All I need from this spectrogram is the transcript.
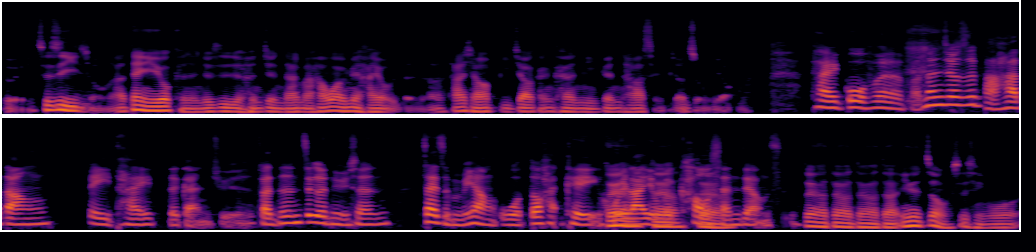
对，这是一种啦。但也有可能就是很简单嘛，他外面还有人啊，他想要比较看看你跟他谁比较重要嘛。太过分了吧？但就是把他当备胎的感觉，反正这个女生再怎么样，我都还可以回来有个靠山这样子。对啊，对啊，对啊，对啊，因为这种事情我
